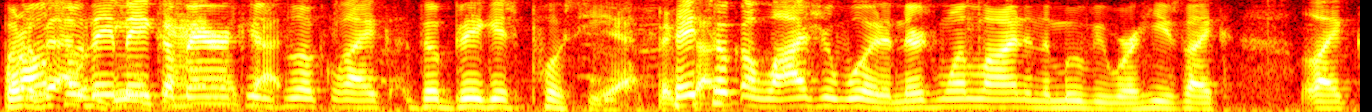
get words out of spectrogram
But I be- also, they be in a make gang like Americans look like the biggest pussies. Yeah, big they time. took Elijah Wood, and there's one line in the movie where he's like, like,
